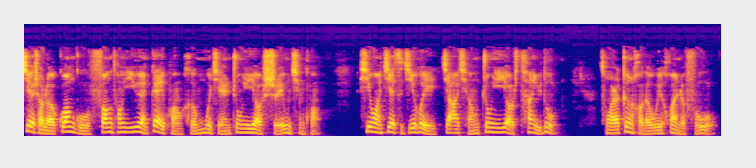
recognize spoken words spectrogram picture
介绍了光谷方舱医院概况和目前中医药使用情况，希望借此机会加强中医药参与度，从而更好地为患者服务。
